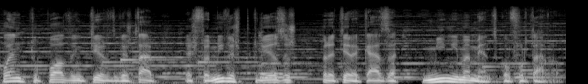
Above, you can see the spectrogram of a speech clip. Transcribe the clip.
quanto podem ter de gastar as famílias portuguesas para ter a casa minimamente confortável.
